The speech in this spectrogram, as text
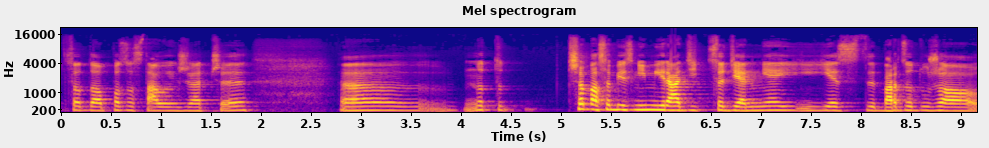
co do pozostałych rzeczy, no to trzeba sobie z nimi radzić codziennie i jest bardzo dużo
